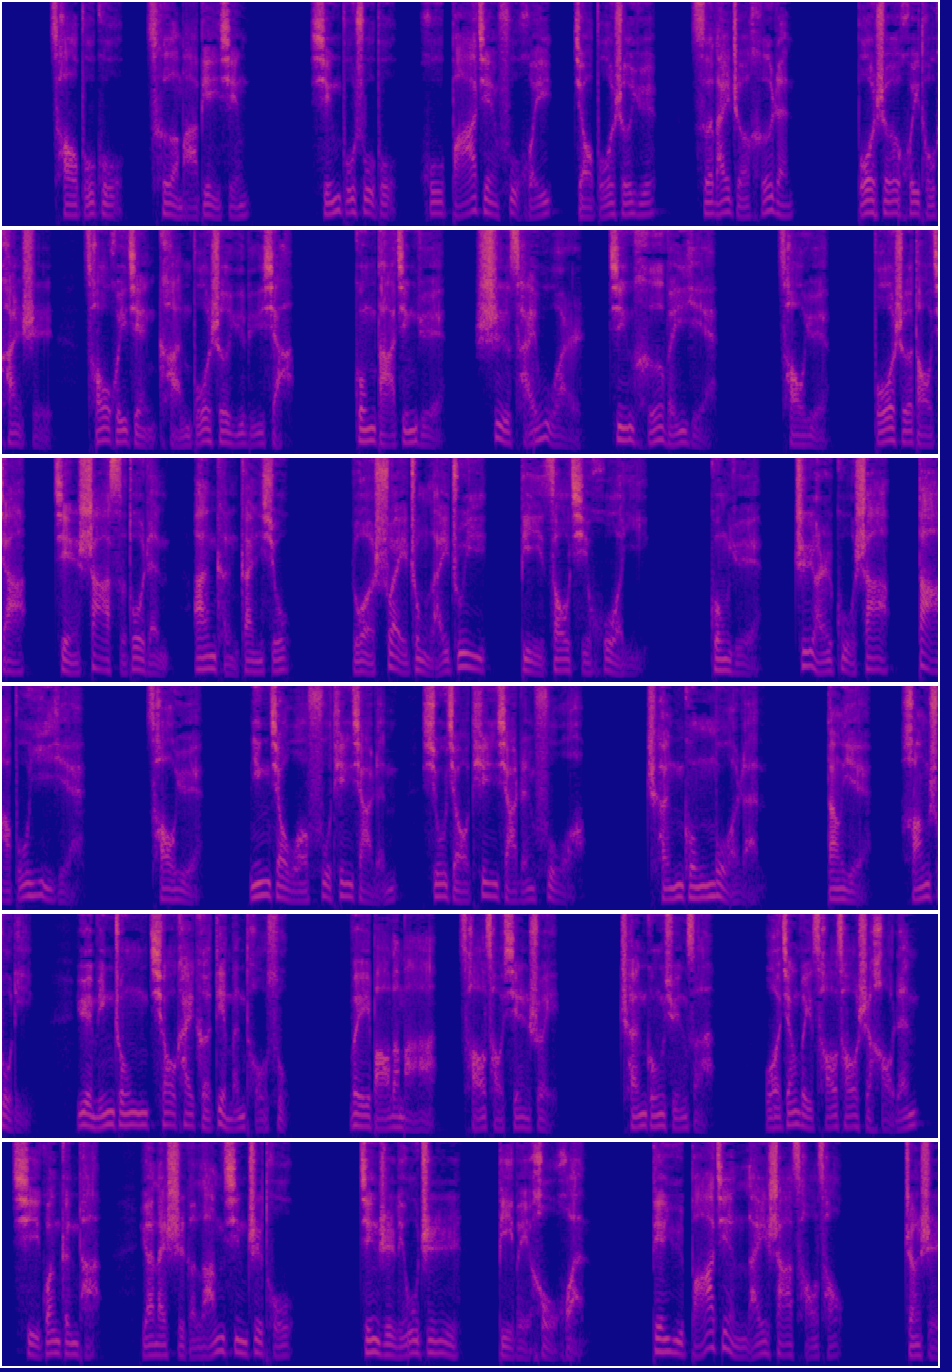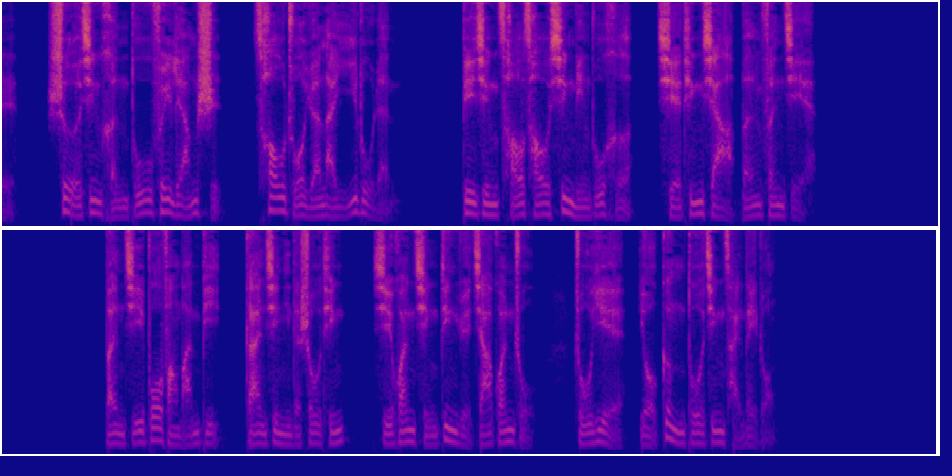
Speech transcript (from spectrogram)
操不顾，策马便行。行不数步，忽拔剑复回，叫伯奢曰：“此来者何人？”伯奢回头看时。操挥剑砍伯奢于驴下，公大惊曰：“是才物耳，今何为也？”操曰：“伯奢到家，见杀死多人，安肯甘休？若率众来追，必遭其祸矣。”公曰：“知而故杀，大不义也。”操曰：“宁叫我负天下人，休叫天下人负我。”陈公默然。当夜，行数里。月明中敲开客店门投宿，喂饱了马，曹操先睡。陈宫寻思：我将为曹操是好人，弃官跟他，原来是个狼心之徒。今日留之，必为后患。便欲拔剑来杀曹操。正是射心狠毒，非良士。操卓原来一路人。毕竟曹操性命如何？且听下文分解。本集播放完毕。感谢您的收听，喜欢请订阅加关注，主页有更多精彩内容。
